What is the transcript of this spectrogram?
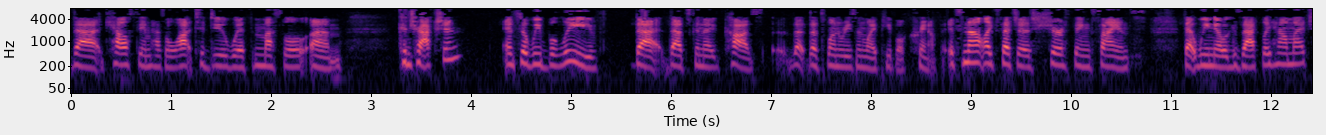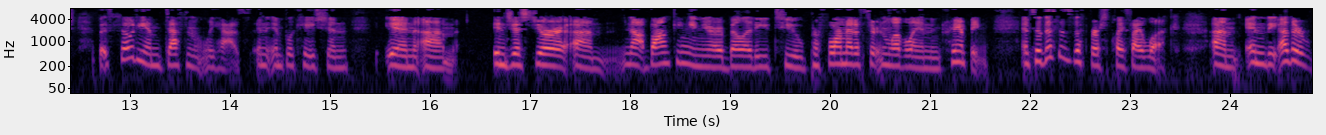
that calcium has a lot to do with muscle um, contraction, and so we believe that that's going to cause that that's one reason why people cramp. It's not like such a sure thing science that we know exactly how much, but sodium definitely has an implication in um, in just your um, not bonking and your ability to perform at a certain level and in cramping. And so this is the first place I look. Um, and the other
